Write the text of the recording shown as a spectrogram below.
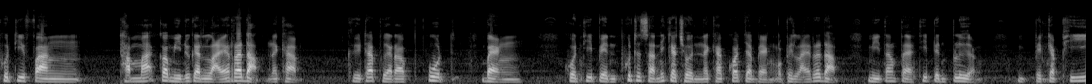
ผู้ที่ฟังธรรมะก็มีด้วยกันหลายระดับนะครับ คือถ้าเผื่อเราพูดแบ่ง คนที่เป็นพุทธศาสนิกชนนะครับก็จะแบ่งออกเป็นหลายระดับ มีตั้งแต่ที่เป็นเปลือกเป็นกระพี้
